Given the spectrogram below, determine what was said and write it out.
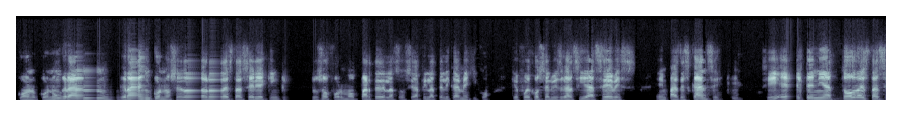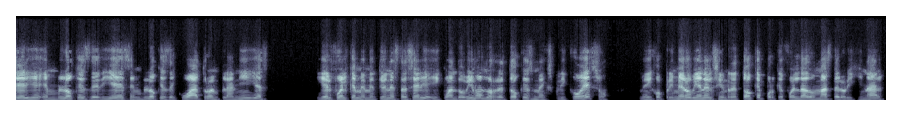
con, con un gran, gran conocedor de esta serie que incluso formó parte de la Sociedad Filatélica de México, que fue José Luis García Cebes, en paz descanse. ¿sí? Él tenía toda esta serie en bloques de 10, en bloques de 4, en planillas, y él fue el que me metió en esta serie. Y cuando vimos los retoques me explicó eso. Me dijo, primero viene el sin retoque porque fue el dado máster original.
